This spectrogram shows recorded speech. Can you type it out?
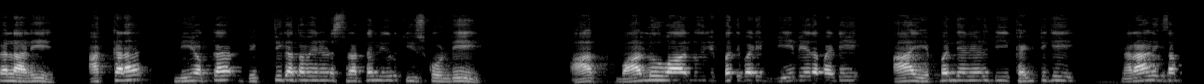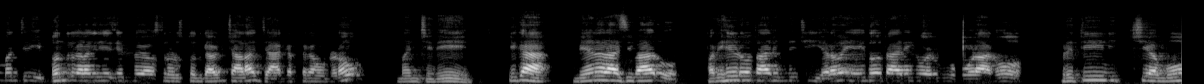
వెళ్ళాలి. అక్కడ మీ యొక్క వ్యక్తిగతమైన శ్రద్ధ మీరు తీసుకోండి. ఆ వాళ్ళు వాళ్ళు ఇబ్బంది పడి మీ మీద పడి ఆ ఇబ్బంది అనేది మీ కంటికి నరానికి సంబంధించిన ఇబ్బందులు కలగజేసే వ్యవస్థ నడుస్తుంది కాబట్టి చాలా జాగ్రత్తగా ఉండడం మంచిది. ఇక మీనరాశి వారు పదిహేడవ తారీఖు నుంచి ఇరవై ఐదో తారీఖు వరకు కూడాను ప్రతి నిత్యము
